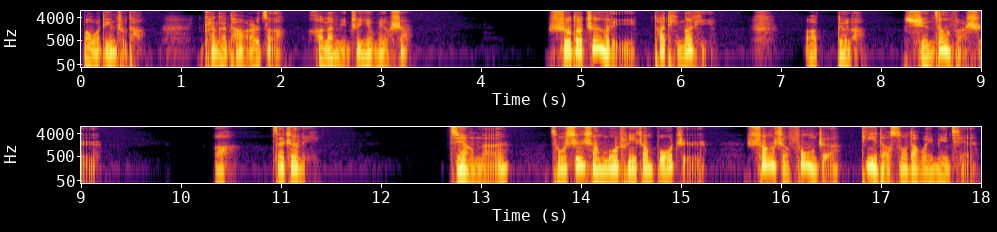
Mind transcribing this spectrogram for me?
帮我盯住他，看看他儿子和南敏之有没有事儿。”说到这里，他停了停。“啊，对了，玄奘法师。啊，在这里。”蒋楠从身上摸出一张薄纸，双手奉着递到苏大为面前。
